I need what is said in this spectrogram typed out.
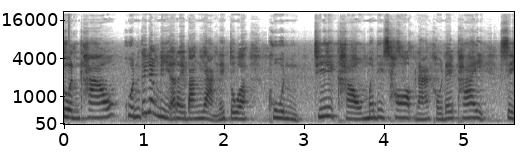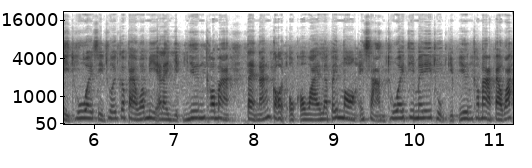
ส่วนเขาคุณก็ยังมีอะไรบางอย่างในตัว คุณที่เขาไม่ได้ชอบนะ เขาได้ไพ่สี่ถ้วยสี่ถ้วยก็แปลว่ามีอะไรหยิบยื่นเข้ามา แต่นั่งกอดอกเอาไว้แล้วไปมองไอ้สามถ้วยที่ไม่ได้ถูกหยิบยื่นเข้ามาแปลว่า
